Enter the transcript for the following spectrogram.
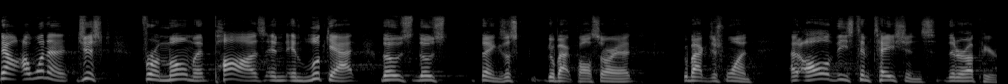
Now, I want to just for a moment pause and, and look at those, those things. Let's go back, Paul. Sorry, go back just one. At all of these temptations that are up here.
